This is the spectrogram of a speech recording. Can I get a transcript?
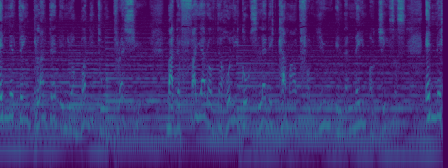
anything planted in your body to oppress you by the fire of the Holy Ghost, let it come out from you in the name of Jesus. Any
